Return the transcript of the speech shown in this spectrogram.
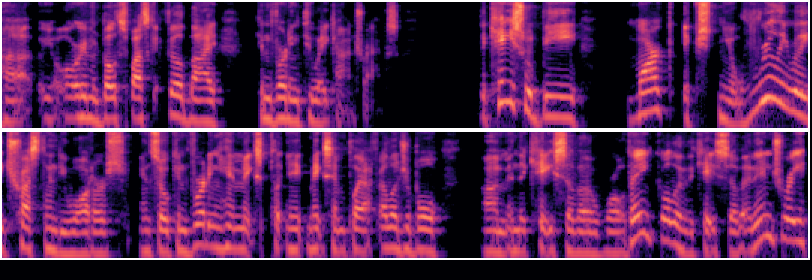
uh, you know, or even both spots get filled by converting two-way contracts. The case would be Mark, you know, really, really trusts Lindy Waters, and so converting him makes makes him playoff eligible. Um, in the case of a world ankle, in the case of an injury,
